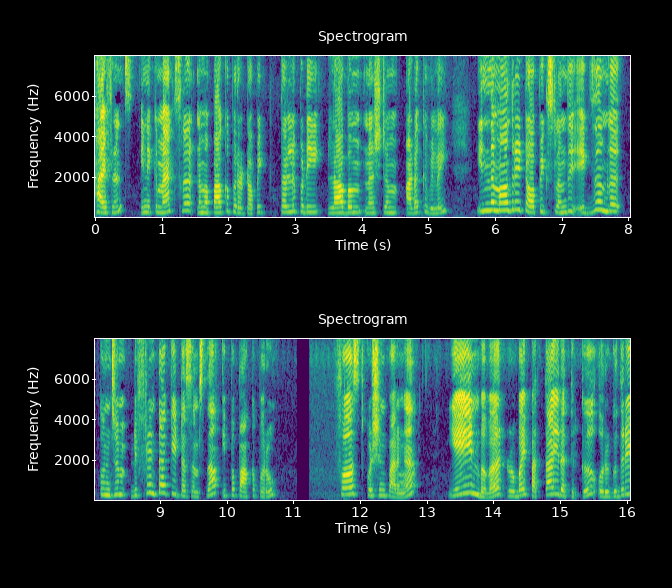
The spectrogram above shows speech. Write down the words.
ஹாய் ஃப்ரெண்ட்ஸ் இன்னைக்கு மேக்ஸில் நம்ம பார்க்க போகிற டாபிக் தள்ளுபடி லாபம் நஷ்டம் அடக்கு விலை. இந்த மாதிரி டாபிக்ஸ்லேருந்து எக்ஸாமில் கொஞ்சம் டிஃப்ரெண்ட்டாக கேட்ட சம்ஸ் தான் இப்போ பார்க்க போகிறோம் ஃபர்ஸ்ட் கொஷின் பாருங்கள் ஏ என்பவர் ரூபாய் பத்தாயிரத்திற்கு ஒரு குதிரை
